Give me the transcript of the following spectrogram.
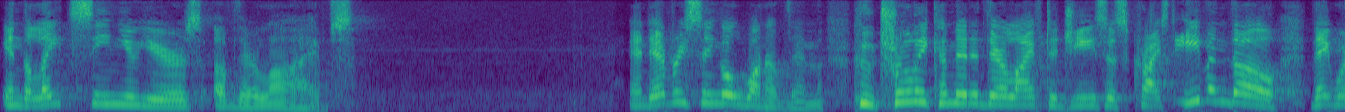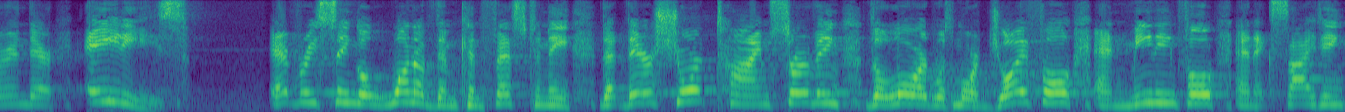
in the late senior years of their lives. And every single one of them who truly committed their life to Jesus Christ, even though they were in their 80s, every single one of them confessed to me that their short time serving the Lord was more joyful and meaningful and exciting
